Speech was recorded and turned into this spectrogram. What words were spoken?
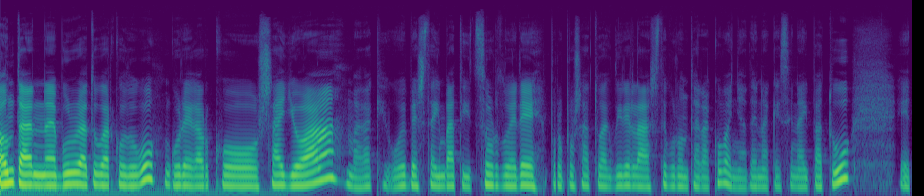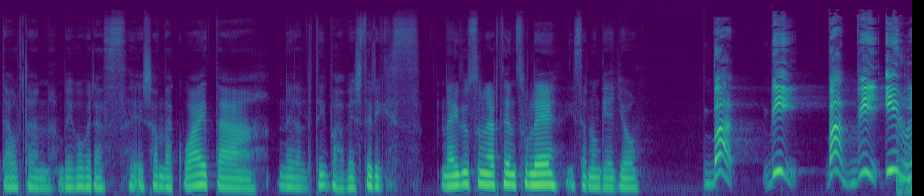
Bauntan eh, bururatu beharko dugu, gure gaurko saioa, badakigu, eh, beste hainbat itzordu ere proposatuak direla asteburuntarako, baina denak ezin aipatu, eta hortan bego beraz esandakoa eta neraldetik, ba, besterik. Nahi duzun arte entzule, izan ongia jo. Bat, bi, bat, bi, iru,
